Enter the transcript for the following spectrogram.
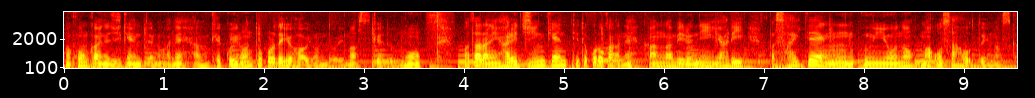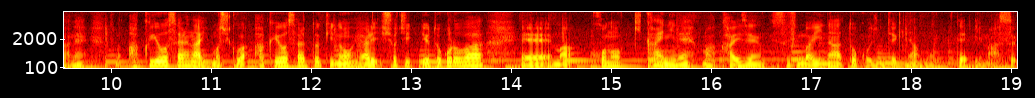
まあ、今回の事件というのがねあの結構いろんなところで余波を呼んでおりますけども、まあ、ただねやはり人権っていうところからね鑑みるにやはり最低限運用の、まあ、お作法といいますかねその悪用されないもしくは悪用された時のやはり処置っていうところは、えー、まあ、この機会にね、まあ、改善進めばいいなと個人的には思っています。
